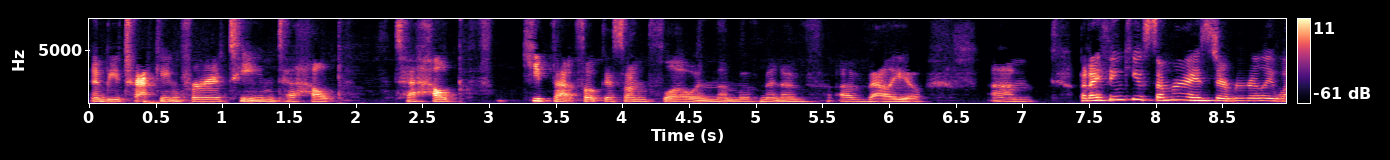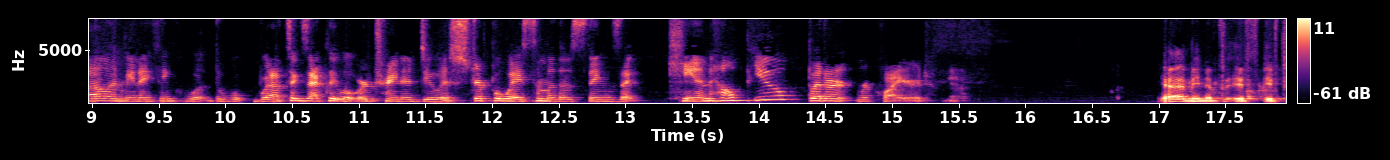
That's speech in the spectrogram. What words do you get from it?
and be tracking for a team to help to help keep that focus on flow and the movement of, of value. Um, but I think you summarized it really well. I mean, I think what the, that's exactly what we're trying to do is strip away some of those things that can help you but aren't required. Yeah. Yeah, I mean, if if if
